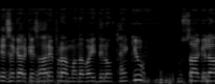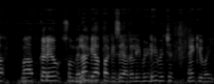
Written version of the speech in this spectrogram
ਇਸੇ ਕਰਕੇ ਸਾਰੇ ਭਰਾਵਾਂ ਦਾ ਬਾਈ ਦਿਲੋਂ ਥੈਂਕ ਯੂ ਗੁੱਸਾ ਗਿਲਾ, ਮਾਫ ਕਰਿਓ। ਸੋ ਮਿਲਾਂਗੇ ਆਪਾਂ ਕਿਸੇ ਅਗਲੀ ਵੀਡੀਓ ਵਿੱਚ। Thank you bye.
